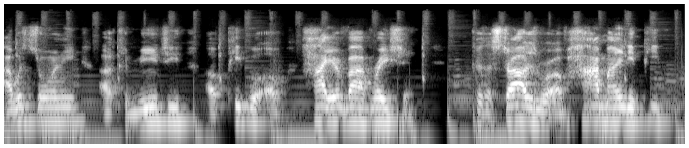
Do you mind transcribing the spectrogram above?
I was joining a community of people of higher vibration because astrologers were of high-minded people.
